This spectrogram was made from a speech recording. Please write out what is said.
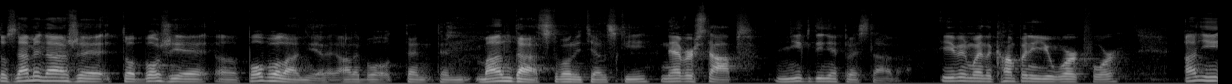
to znamená, že to Božie uh, povolanie alebo ten, ten mandát stvoriteľský never stops. nikdy neprestáva. even when the company you work for ani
